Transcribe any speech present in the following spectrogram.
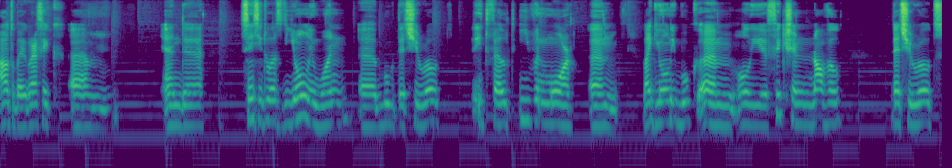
autobiographic um, and uh, since it was the only one uh, book that she wrote it felt even more um, like the only book um, only a fiction novel that she wrote.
